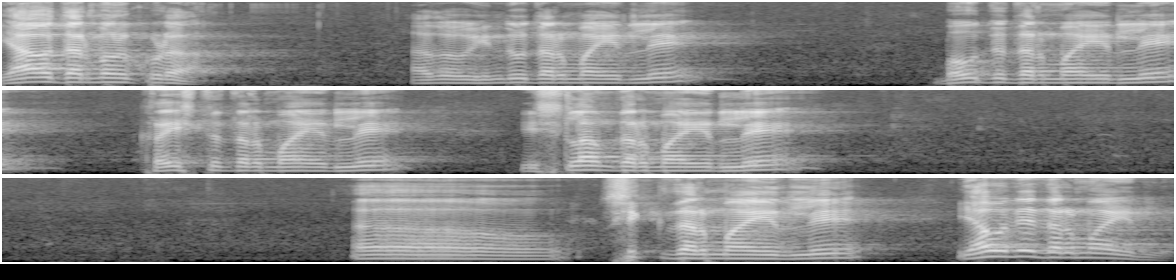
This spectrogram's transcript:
ಯಾವ ಧರ್ಮನೂ ಕೂಡ, ಅದು ಹಿಂದೂ ಧರ್ಮ ಇರಲಿ, ಬೌದ್ಧ ಧರ್ಮ ಇರಲಿ ಕ್ರೈಸ್ತ ಧರ್ಮ ಇರಲಿ, ಇಸ್ಲಾಂ ಧರ್ಮ ಇರಲಿ ಸಿಖ್ ಧರ್ಮ ಇರಲಿ, ಯಾವುದೇ ಧರ್ಮ ಇರಲಿ.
